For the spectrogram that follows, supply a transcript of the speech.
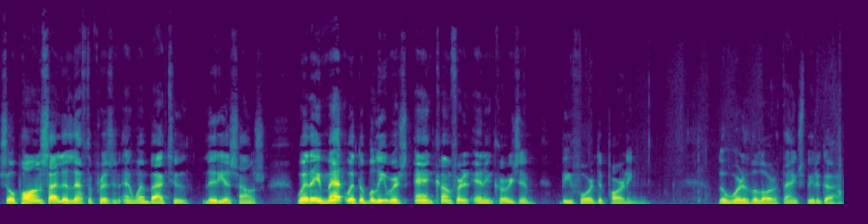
So Paul and Silas left the prison and went back to Lydia's house, where they met with the believers and comforted and encouraged them before departing. The word of the Lord, thanks be to God.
